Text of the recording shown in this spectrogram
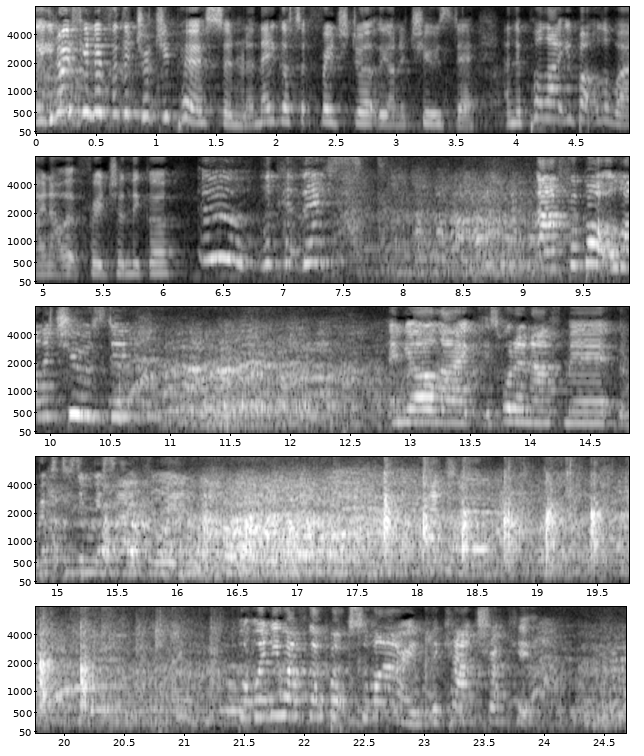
You know, if you live with a judgy person and they go to the fridge, don't they, on a Tuesday, and they pull out your bottle of wine out of the fridge and they go, ooh, look at this. Half a bottle on a Tuesday. And you're like, it's one and a half, mate, the rest is in recycling. But when you have that box of wine, they can't track it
